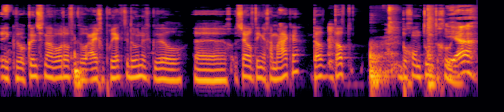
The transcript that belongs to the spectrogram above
ik wil kunstenaar worden of ik wil eigen projecten doen... of ik wil eh, zelf dingen gaan maken. Dat, dat begon toen te groeien. Ja,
